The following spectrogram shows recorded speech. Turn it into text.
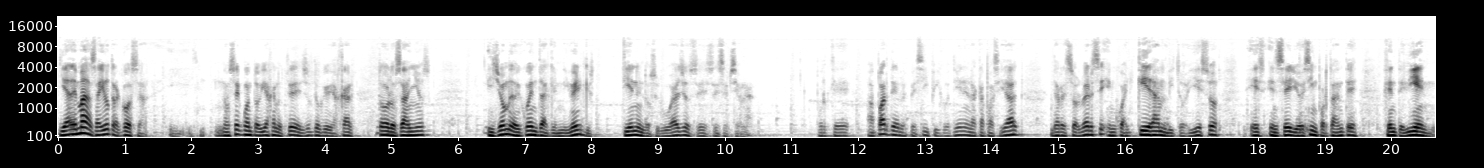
Y además hay otra cosa, y no sé cuánto viajan ustedes, yo tengo que viajar todos los años, y yo me doy cuenta que el nivel que tienen los uruguayos es excepcional. Porque aparte de lo específico, tienen la capacidad de resolverse en cualquier ámbito. Y eso es en serio, es importante, gente bien.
